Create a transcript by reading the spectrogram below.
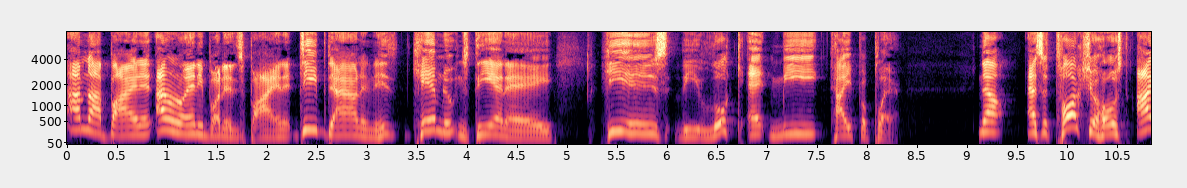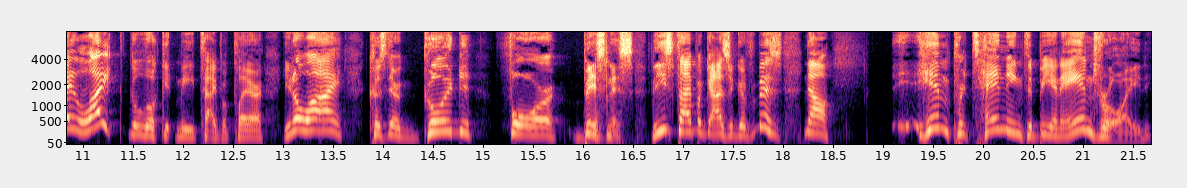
I'm not buying it. I don't know anybody that's buying it. Deep down in his Cam Newton's DNA, he is the look at me type of player. Now, as a talk show host, I like the look at me type of player. You know why? Because they're good for business. These type of guys are good for business. Now, him pretending to be an android,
